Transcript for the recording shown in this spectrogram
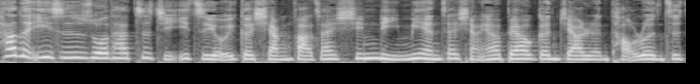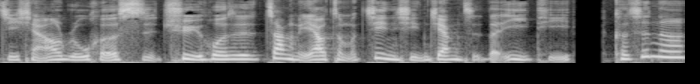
他的意思是说，他自己一直有一个想法在心里面，在想要不要跟家人讨论自己想要如何死去，或是葬礼要怎么进行这样子的议题。可是呢，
